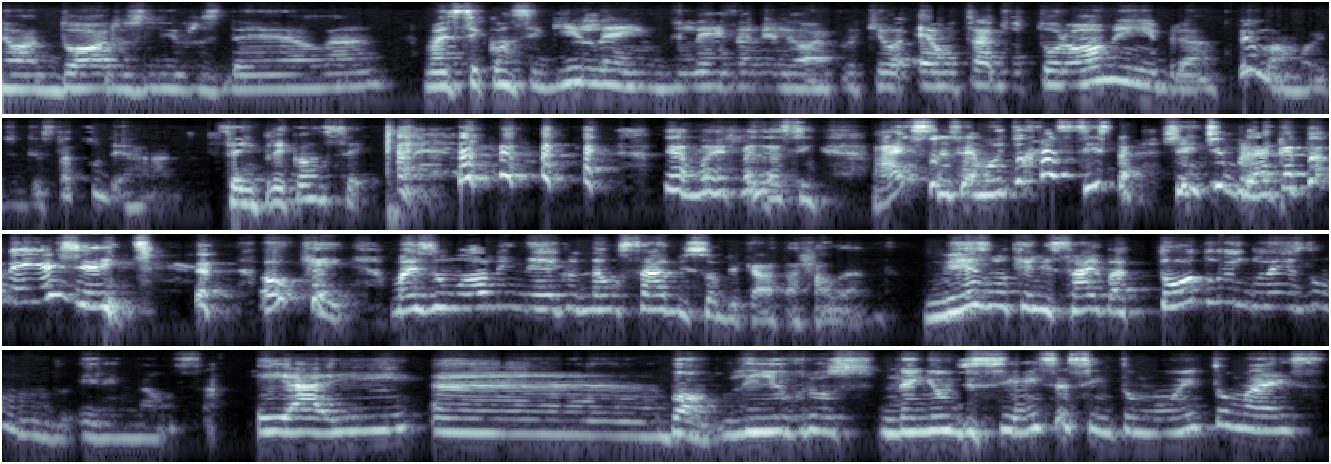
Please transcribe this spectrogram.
eu adoro os livros dela, mas se conseguir ler em inglês é melhor, porque é um tradutor homem e branco. Pelo amor de Deus, está tudo errado. Sem preconceito. Minha mãe faz assim, ai, isso é muito racista, gente branca também é gente. ok, mas um homem negro não sabe sobre o que ela está falando. Mesmo que ele saiba todo o inglês do mundo, ele não sabe. E aí, uh, bom, livros, nenhum de ciência, sinto muito, mas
